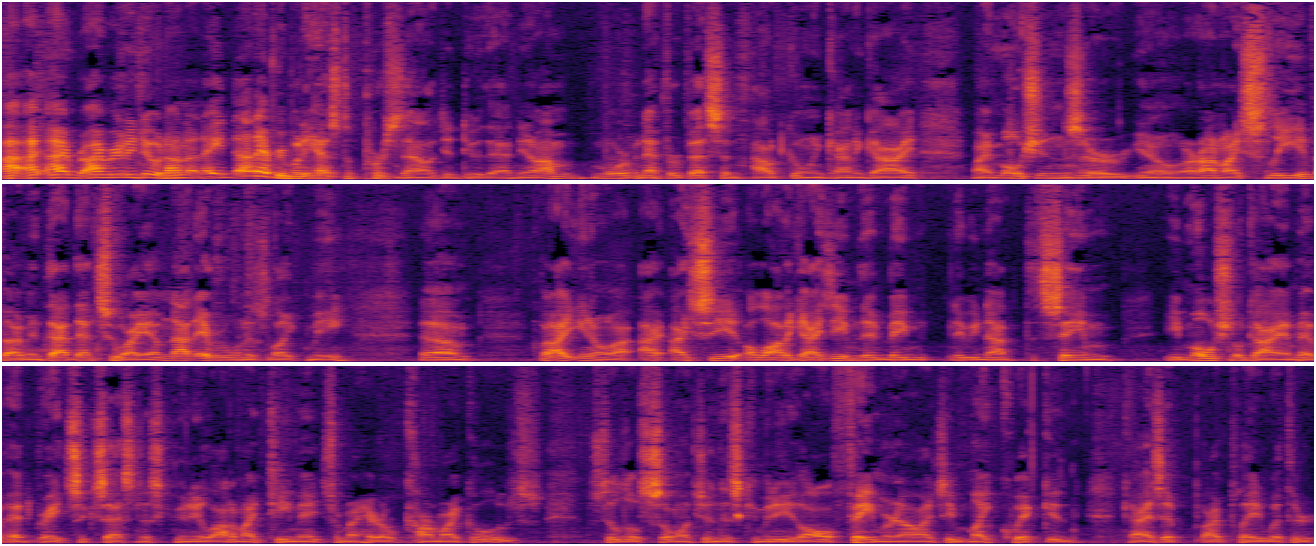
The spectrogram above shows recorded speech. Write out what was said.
I, I, I really do. Now, not, not everybody has the personality to do that. You know, I'm more of an effervescent, outgoing kind of guy. My emotions are, you know, are on my sleeve. I mean, that that's who I am. Not everyone is like me. Um, but I, you know, I, I see a lot of guys, even that may maybe not the same emotional guy I am, have had great success in this community. A lot of my teammates, from Harold Carmichael, who's still does so much in this community, is Hall of Famer now. I see Mike Quick and guys that I played with are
